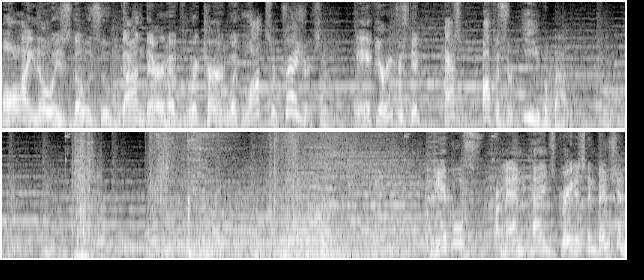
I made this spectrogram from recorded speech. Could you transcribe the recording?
All I know is those who've gone there have returned with lots of treasures. If you're interested, ask Officer Eve about it. Vehicles are mankind's greatest invention.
